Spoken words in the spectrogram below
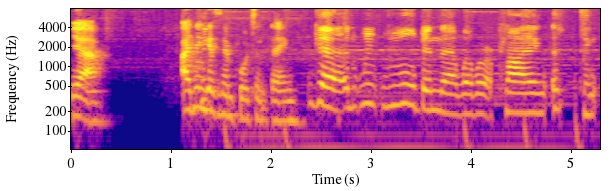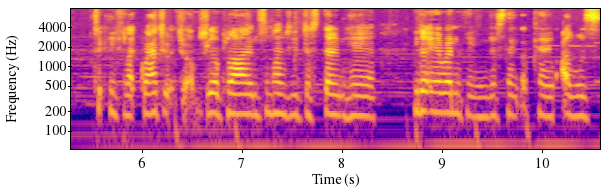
yeah. I think it's an important thing. Yeah, and we, have all been there where we're applying. I think particularly for like graduate jobs, you apply and sometimes you just don't hear you don't hear anything and just think, okay, I was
